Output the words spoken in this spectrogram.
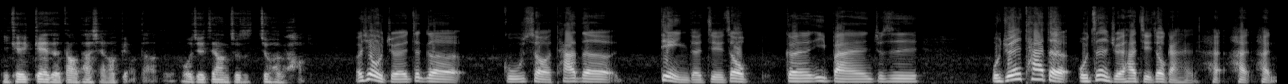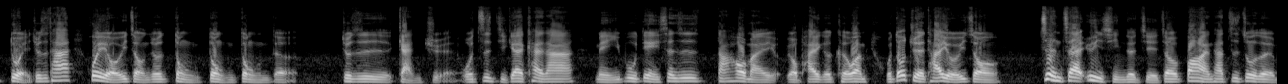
你可以 get 到他想要表达的。我觉得这样就是就很好。而且我觉得这个鼓手他的。电影的节奏跟一般就是，我觉得他的我真的觉得他节奏感很很很很对，就是他会有一种就是动动动的，就是感觉。我自己在看他每一部电影，甚至他后面有有拍一个科幻，我都觉得他有一种正在运行的节奏。包含他制作的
